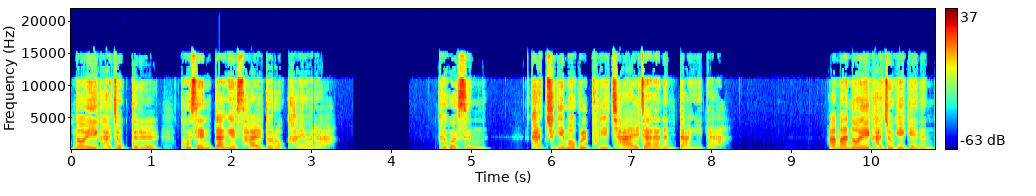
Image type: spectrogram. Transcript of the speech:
너희 가족들을 고센 땅에 살도록 하여라. 그것은 가축이 먹을 풀이 잘 자라는 땅이다. 아마 너의 가족에게는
